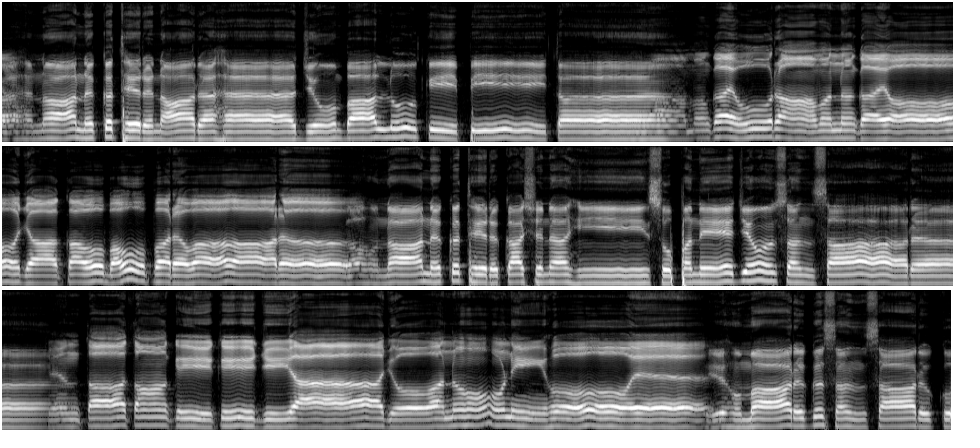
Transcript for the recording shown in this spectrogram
ਕਹਿ ਨਾਨਕ ਥਿਰ ਨਾ ਰਹੈ ਜਿਉ ਬਾਲੂ ਕੀ ਪੀਤ। ਰਾਮ ਗਇਓ ਰਾਮਨ ਗਇਓ ਜਾ ਕਉ ਬਹੁ ਪਰਵਾਰ। ਕਹੋ ਨਾਨਕ ਥਿਰ ਕਛ ਨਹੀਂ ਸੁਪਨੇ ਜਿਉ ਸੰਸਾਰ। ਚਿੰਤਾ ਤਾਂ ਕੀ ਕੀਜੀਆ ਜੋ ਅਨਹੋਣੀ ਹੋਏ। ਇਹ ਮਾਰਗ ਸੰਸਾਰ ਕੋ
